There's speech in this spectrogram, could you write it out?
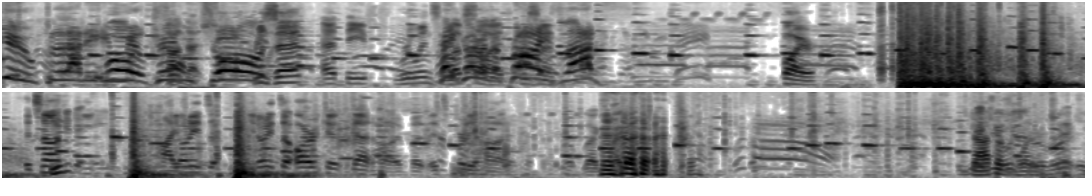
You bloody God, milk that sword! Present at the ruins Take left her side. as a prize, Present. lads! Fire. It's not. Hmm? You to You, don't need to. You don't need to arc it that high, but it's pretty high. Lag, lag. Not the the one server in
